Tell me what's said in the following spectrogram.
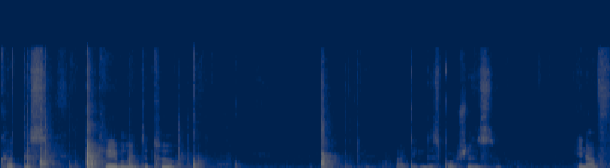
cut this cable into two I think this portion is enough.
